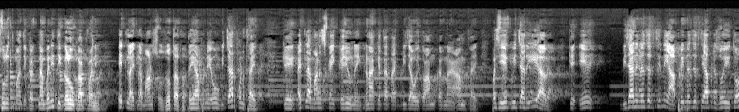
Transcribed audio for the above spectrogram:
સુરતમાં જે ઘટના બની હતી ગળું કાપવાની, એટલા એટલા માણસો જોતા હતા. તે આપણને એવો વિચાર પણ થાય કે એટલા માણસ કંઈ કર્યું નહીં. ઘણા કહેતા હતા બીજા હોય તો આમ કરના આમ થાય. પછી એક વિચાર એ આવે કે એ બીજાની નજરથી નહીં, આપણી નજરથી આપણે જોઈએ તો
